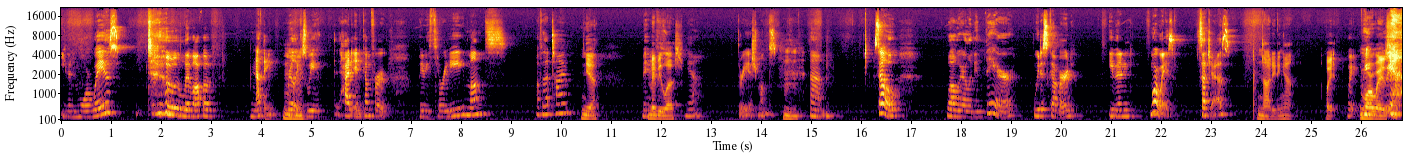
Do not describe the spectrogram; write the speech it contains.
even more ways to live off of nothing, really, because we had income for maybe three months of that time. Yeah. Maybe, Maybe less. yeah, three ish months. hmm Um, so, while we were living there, we discovered even more ways, such as Not eating out. Wait. Wait More we- ways. We,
